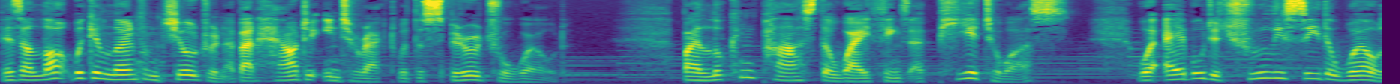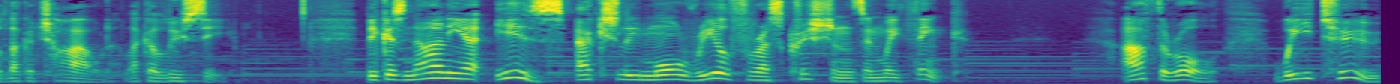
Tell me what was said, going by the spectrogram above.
There's a lot we can learn from children about how to interact with the spiritual world. By looking past the way things appear to us, we're able to truly see the world like a child, like a Lucy. Because Narnia is actually more real for us Christians than we think. After all, we too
